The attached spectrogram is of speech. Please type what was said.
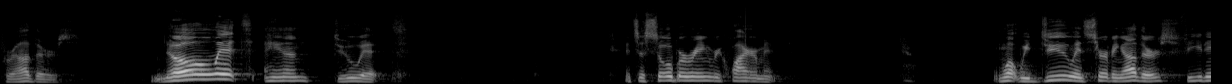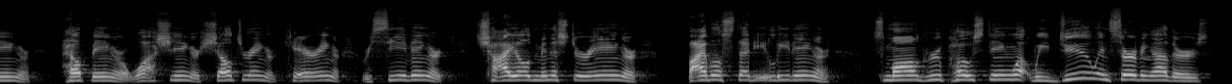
for others. Know it and do it. It's a sobering requirement. What we do in serving others, feeding or helping or washing or sheltering or caring or receiving or child ministering or Bible study leading or small group hosting, what we do in serving others,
